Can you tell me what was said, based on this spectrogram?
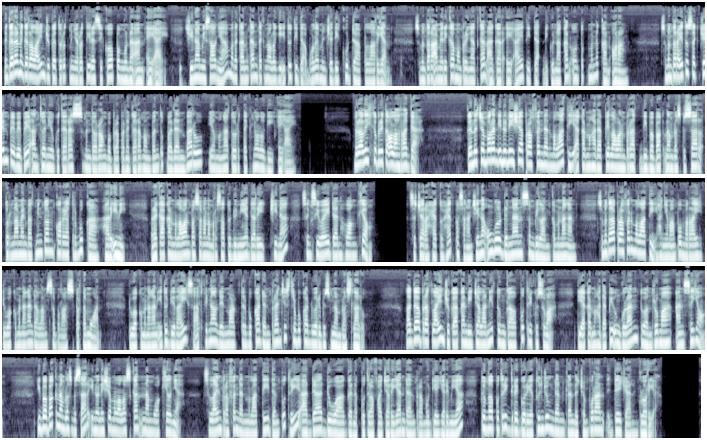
Negara-negara lain juga turut menyoroti resiko penggunaan AI. China misalnya menekankan teknologi itu tidak boleh menjadi kuda pelarian. Sementara Amerika memperingatkan agar AI tidak digunakan untuk menekan orang. Sementara itu, Sekjen PBB Antonio Guterres mendorong beberapa negara membentuk badan baru yang mengatur teknologi AI. Beralih ke berita olahraga. Ganda campuran Indonesia Praven dan Melati akan menghadapi lawan berat di babak 16 besar turnamen badminton Korea Terbuka hari ini. Mereka akan melawan pasangan nomor satu dunia dari China, Sing Siwei dan Huang Kyung. Secara head-to-head, pasangan Cina unggul dengan 9 kemenangan. Sementara Praven Melati hanya mampu meraih dua kemenangan dalam 11 pertemuan. Dua kemenangan itu diraih saat final Denmark terbuka dan Prancis terbuka 2019 lalu. Laga berat lain juga akan dijalani tunggal Putri Kusuma. Dia akan menghadapi unggulan tuan rumah An Seyong. Di babak 16 besar, Indonesia meloloskan enam wakilnya – Selain Praven dan Melati dan Putri, ada dua ganda putra Fajarian dan Pramudia Yeremia, tunggal putri Gregoria Tunjung dan ganda campuran Dejan Gloria.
